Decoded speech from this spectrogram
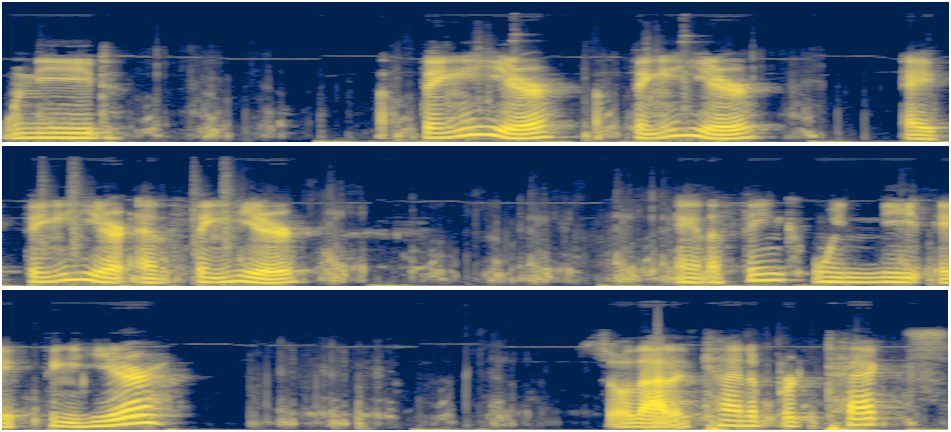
we need a thing here, a thing here, a thing here, and a thing here. And I think we need a thing here so that it kind of protects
